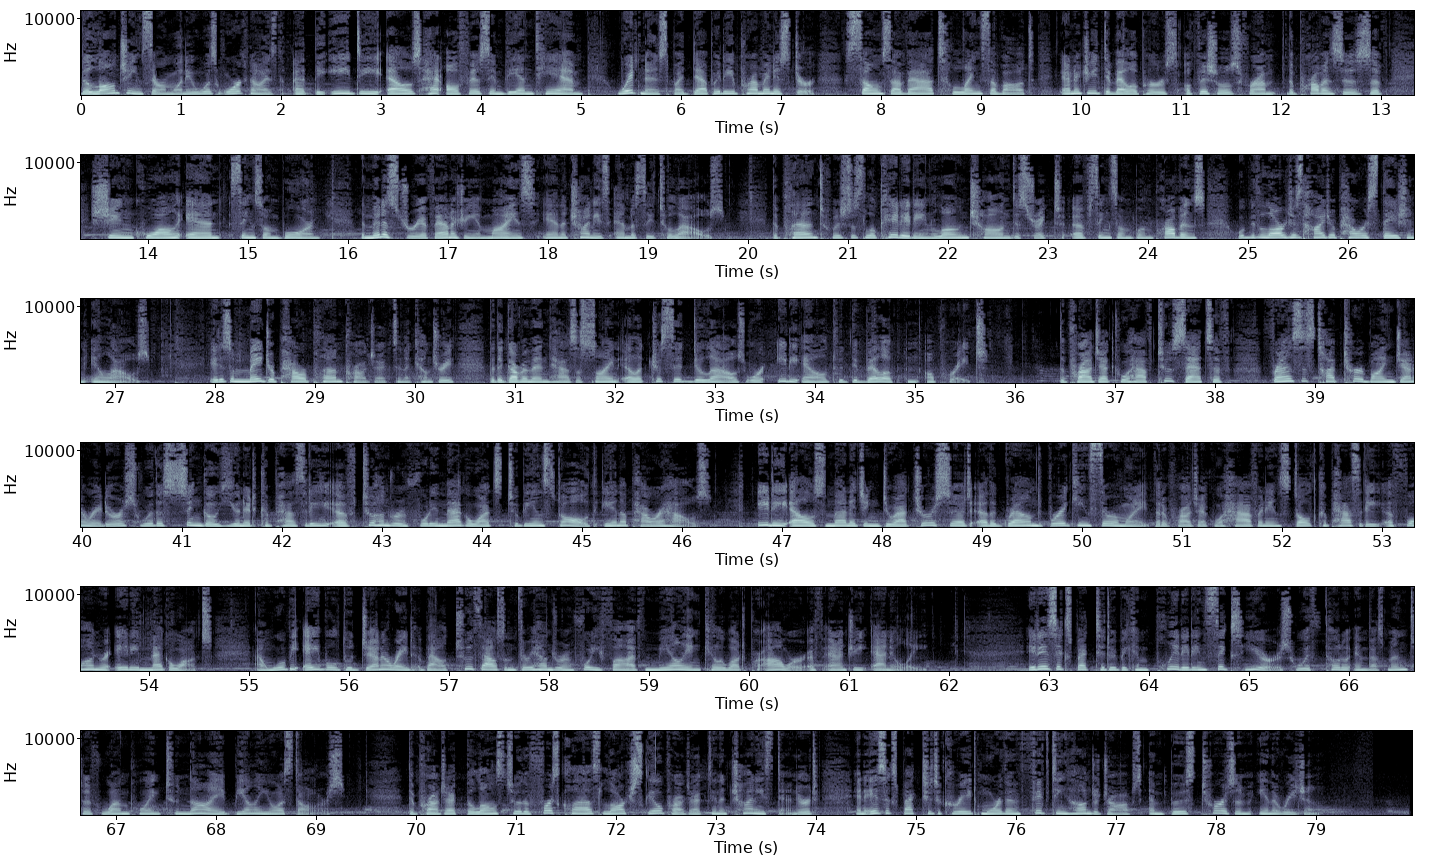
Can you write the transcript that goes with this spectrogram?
The launching ceremony was organized at the EDL's head office in Vientiane, witnessed by Deputy Prime Minister Somsavat Lengsavad, energy developers, officials from the provinces of Xieng Khuang and Xaysomboun, the Ministry of Energy and Mines, and the Chinese Embassy to Laos. The plant, which is located in Longchaeng district of Xaysomboun province, will be the largest hydropower station in Laos. It is a major power plant project in the country that the government has assigned Electricité de Laos or EDL to develop and operate. The project will have two sets of Francis type turbine generators with a single unit capacity of 240 megawatts to be installed in a powerhouse. EDL's managing director said at the groundbreaking ceremony that the project will have an installed capacity of 480 megawatts and will be able to generate about 2,345 million kilowatt per hour of energy annually. It is expected to be completed in six years with total investment of 1.29 billion US dollars. The project belongs to the first class large scale project in the Chinese standard and is expected to create more than 1,500 jobs and boost tourism in the region.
